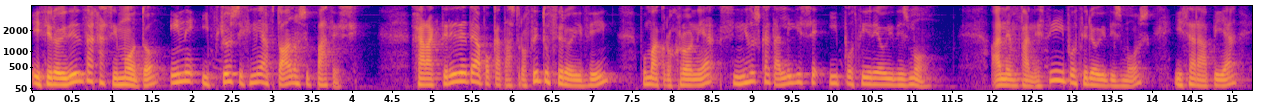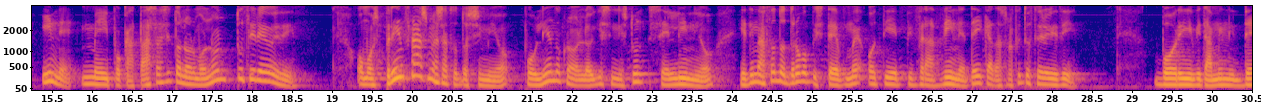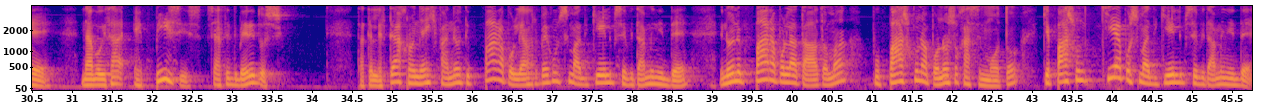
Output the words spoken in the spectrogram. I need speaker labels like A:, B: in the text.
A: Η θηροειδίτιδα Χασιμότο είναι η πιο συχνή αυτοάνωση πάθηση. Χαρακτηρίζεται από καταστροφή του θηροειδή που μακροχρόνια συνήθως καταλήγει σε υποθυρεοειδισμό. Αν εμφανιστεί υποθυρεοειδισμός, η θεραπεία είναι με υποκατάσταση των ορμονών του θηροειδή. Όμως πριν φτάσουμε σε αυτό το σημείο, πολλοί ενδοκρονολόγοι συνιστούν σελήνιο γιατί με αυτόν τον τρόπο πιστεύουμε ότι επιβραδύνεται η καταστροφή του θηροειδή. Μπορεί η βιταμίνη D να βοηθά επίσης σε αυτή την περίπτωση. Τα τελευταία χρόνια έχει φανεί ότι πάρα πολλοί άνθρωποι έχουν σημαντική έλλειψη βιταμίνη D, ενώ είναι πάρα πολλά τα άτομα που πάσχουν από νόσο χασιμότο και πάσχουν και από σημαντική έλλειψη βιταμίνη D.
